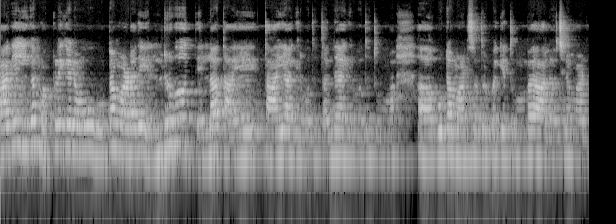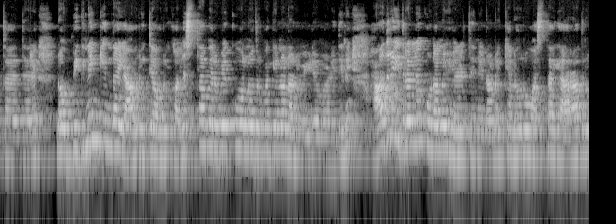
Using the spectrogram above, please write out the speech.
ಹಾಗೆ ಈಗ ಮಕ್ಕಳಿಗೆ ನಾವು ಊಟ ಮಾಡೋದೇ ಎಲ್ರಿಗೂ, ಎಲ್ಲ ತಾಯಿ ತಾಯಿ ಆಗಿರ್ಬೋದು, ತಂದೆ ಆಗಿರ್ಬೋದು ತುಂಬ ಊಟ ಮಾಡಿಸೋದ್ರ ಬಗ್ಗೆ ತುಂಬ ಆಲೋಚನೆ ಮಾಡ್ತಾ ಇದ್ದಾರೆ. ನಾವು ಬಿಗಿನಿಂಗಿಂದ ಯಾವ ರೀತಿ ಅವ್ರಿಗೆ ಕಲಿಸ್ತಾ ಬರಬೇಕು ಅನ್ನೋದ್ರ ಬಗ್ಗೆನೂ ನಾನು ವಿಡಿಯೋ ಮಾಡಿದ್ದೀನಿ. ಆದರೆ ಇದರಲ್ಲೂ ಕೂಡ ಹೇಳ್ತೀನಿ ನಾನು ಕೆಲವರು ಹೊಸ್ದಾಗಿ ಯಾರಾದರೂ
